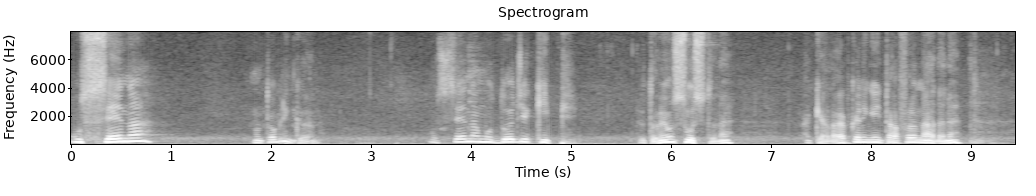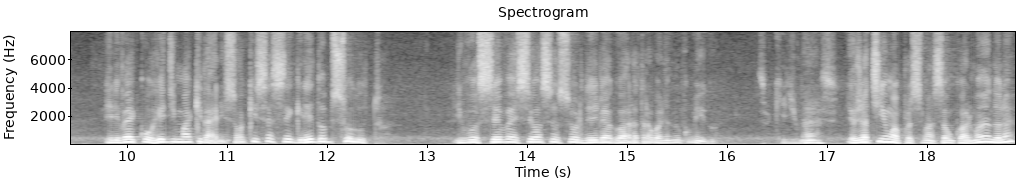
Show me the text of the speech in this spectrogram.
o Senna, não estou brincando, o Senna mudou de equipe. Eu tomei um susto, né? Naquela época ninguém estava falando nada, né? Ele vai correr de McLaren, só que isso é segredo absoluto. E você vai ser o assessor dele agora trabalhando comigo. Isso aqui é né? demais. Eu já tinha uma aproximação com o Armando, né?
